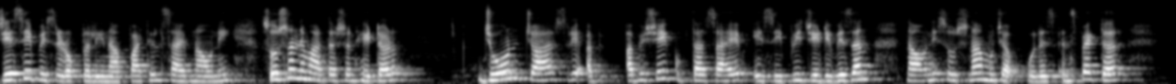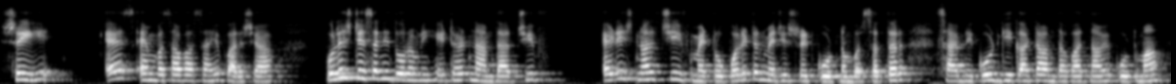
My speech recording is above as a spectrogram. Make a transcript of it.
જેસીપી શ્રી ડોક્ટર લીના પાટીલ સાહેબ નાઓની સૂચના અને માર્ગદર્શન હેઠળ ઝોન ચાર શ્રી અભિ- અભિષેક ગુપ્તા સાહેબ, એસીપી, જી ડિવિઝન નાઓની સૂચના મુજબ police inspector Shri S M Vasava સાહેબ વારસા પોલીસ સ્ટેશનની દોરવણી હેઠળ નામદાર chief, additional chief metropolitan magistrate court number સત્તર સાહેબની કોર્ટ ગીકાટા અમદાવાદ નાવે કોર્ટમાં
